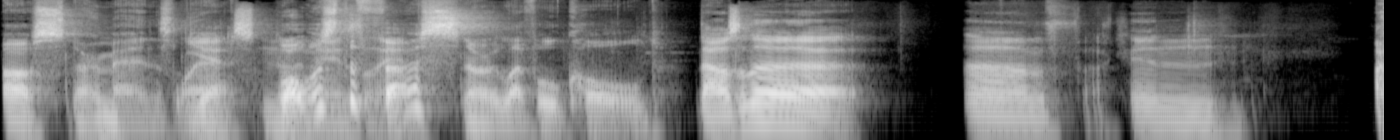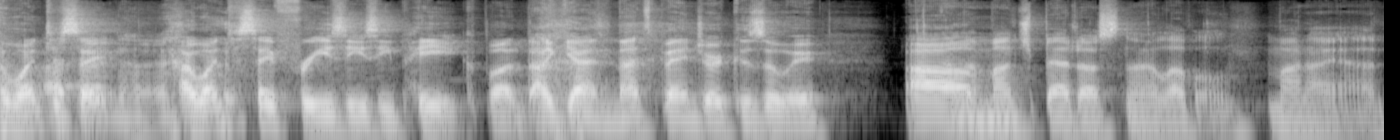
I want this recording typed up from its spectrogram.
oh Snowman's Land. Yeah, what was the Land. first snow level called? That was the um fucking I went to I say. I went to say Freezeezy Peak, but again, that's Banjo Kazooie. and a Um, much better snow level, might I add.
